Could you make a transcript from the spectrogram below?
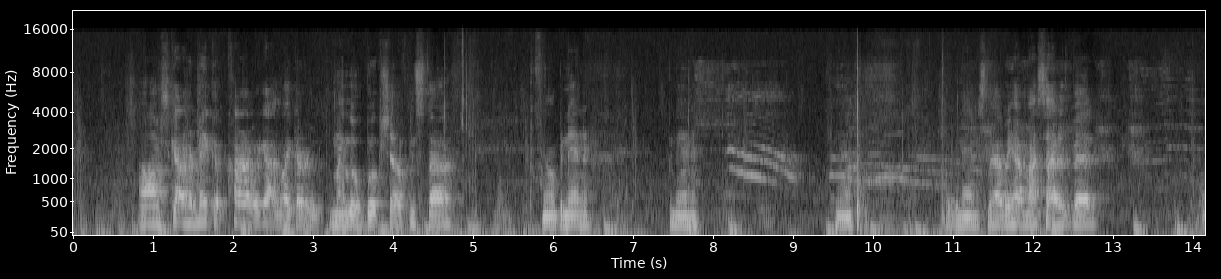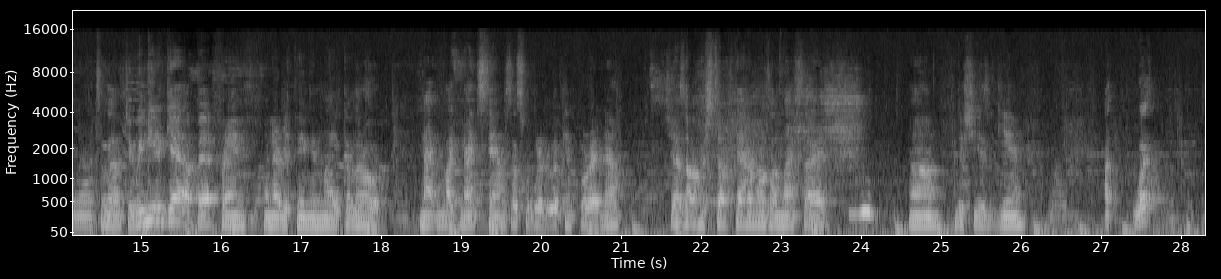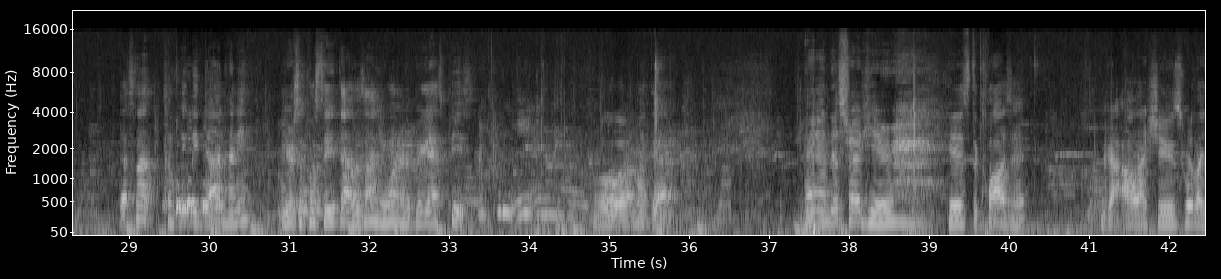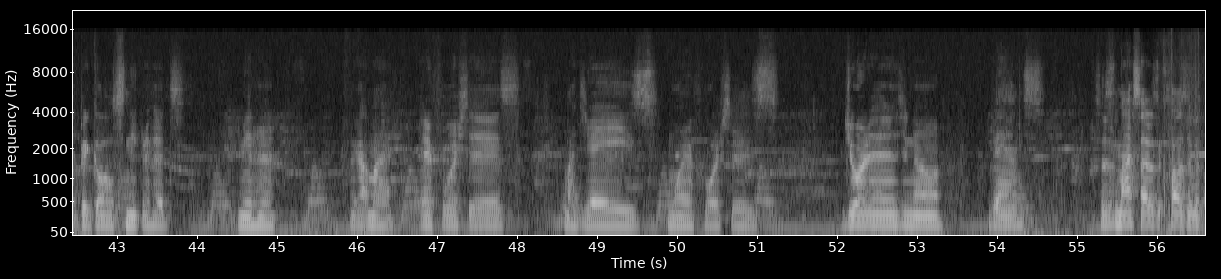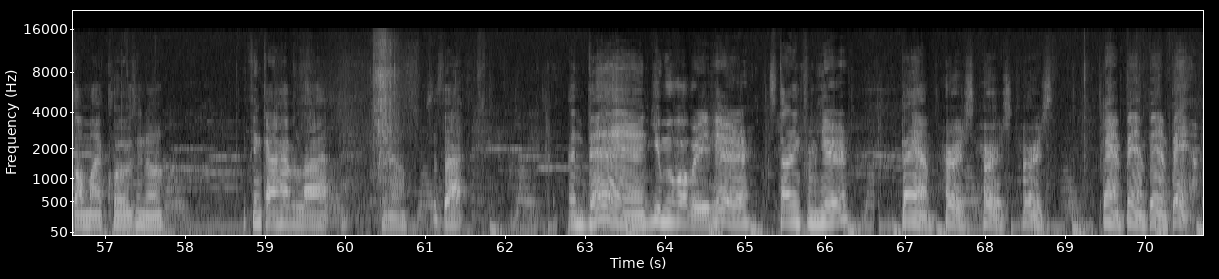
Um, she's got her makeup cart. We got like our my little bookshelf and stuff. You know, banana, banana. Yeah, the banana slab. We have my side of the bed. You know, it's empty. We need to get a bed frame and everything, and like a little night like nightstands. That's what we're looking for right now. She has all her stuffed animals on my side. Um, there she is again. Uh, what? That's not completely done, honey. You're supposed to eat that lasagna. You wanted a big ass piece. I couldn't eat anymore. Oh my god. And this right here is the closet. We got all our shoes. We're like big old sneakerheads. Me and her. I got my Air Forces, my J's, more Air Forces, Jordans, you know, Vans. So this is my side of the closet with all my clothes, you know. You think I have a lot, you know. It's just that. And then you move over here, starting from here, bam, hers, hers, hers, bam, bam, bam, bam.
